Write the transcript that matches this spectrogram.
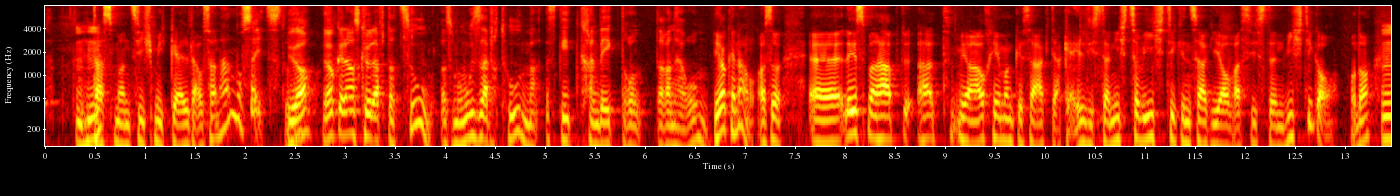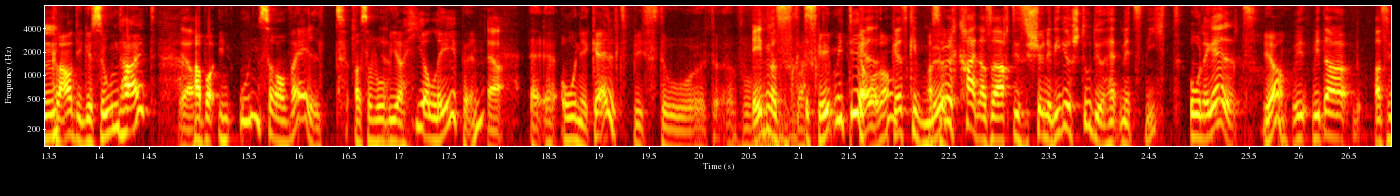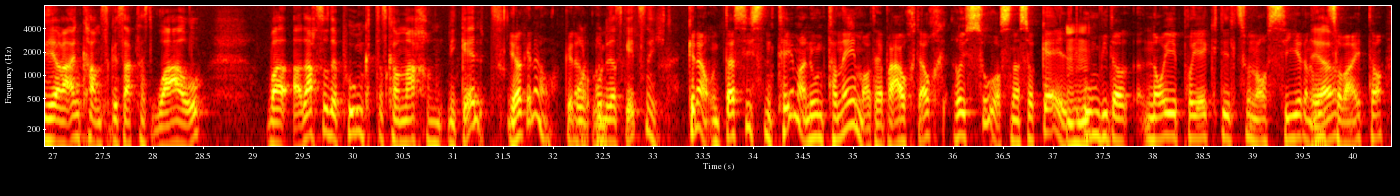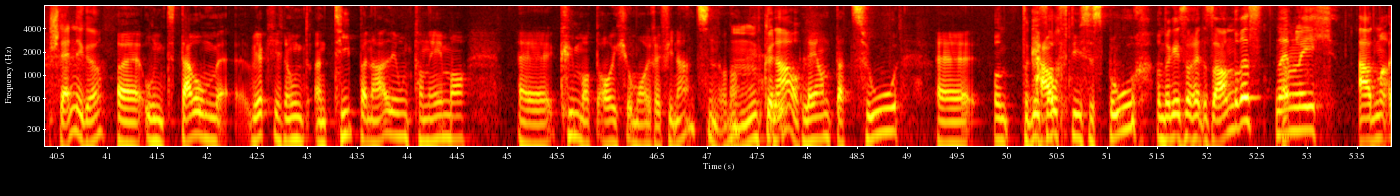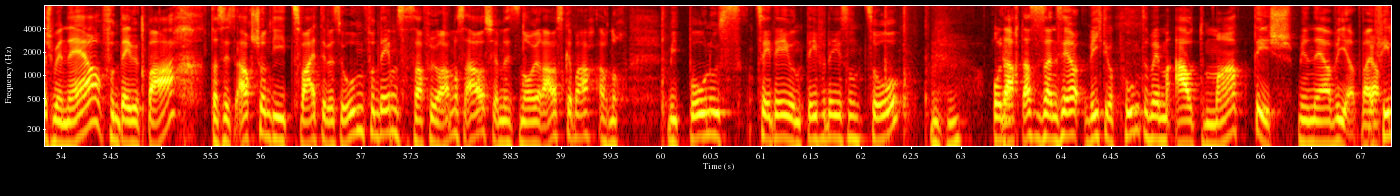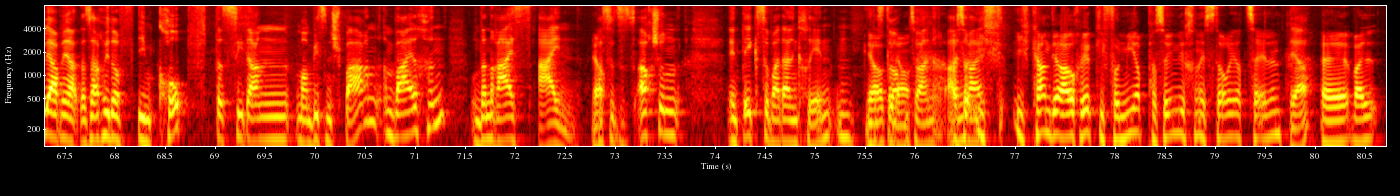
dass man sich mit Geld auseinandersetzt. oder? Ja, ja, genau, es gehört einfach dazu. Also man muss es einfach tun. Es gibt keinen Weg daran herum. Ja, genau. Also äh, letztes Mal hat, hat mir auch jemand gesagt, ja, Geld ist ja nicht so wichtig. Und sage ich, ja, was ist denn wichtiger? Oder? Klar, die Gesundheit, Mhm. Ja. aber in unserer Welt, also wo wir hier leben, Ja. äh, ohne Geld bist du. äh, Wo, Eben, es, was es, geht mit dir, gell, oder? Es gibt Also, Möglichkeiten. Also auch dieses schöne Videostudio hätten wir jetzt nicht ohne Geld. Ja. Wie- Wieder, als du hier reinkamst, gesagt hast, wow, war auch so der Punkt, das kann man machen mit Geld. ja, genau. genau. Oh- Ohne das geht es nicht. Genau, und das ist ein Thema. Ein Unternehmer, der braucht auch Ressourcen, also Geld, um wieder neue Projekte zu lancieren Mhm. Ja. und so weiter. Ständig, ja? Äh, und darum äh, wirklich ein, ein Tipp an alle Unternehmer, äh, kümmert euch um eure Finanzen, oder? Mhm, genau. Lernt dazu, äh, Und kauft dieses Buch. Und da gibt es noch etwas anderes, nämlich Automatisch Millionär von David Bach. Das ist auch schon die zweite Version von dem. Das sah früher anders aus. Wir haben das jetzt neu rausgebracht, auch noch mit Bonus-CD und DVDs und so. Mhm. Und auch das ist ein sehr wichtiger Punkt, wenn man automatisch Millionär wird. Weil Ja. viele haben ja das auch wieder im Kopf, dass sie dann mal ein bisschen sparen am Weilchen und dann reißt es ein. Ja. Also das ist auch schon entdeckst du bei deinen Klienten, Ja, genau. Also ich, ich kann dir auch wirklich von mir persönlich eine Story erzählen, Ja. äh, weil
